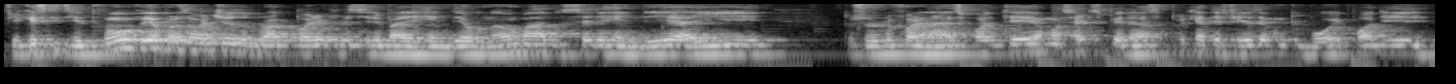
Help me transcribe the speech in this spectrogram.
fica esquisito. Vamos ver a próxima partida do Brock Purdy para ver se ele vai render ou não, mas se ele render aí torcedor do Fortnite pode ter uma certa esperança, porque a defesa é muito boa e pode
